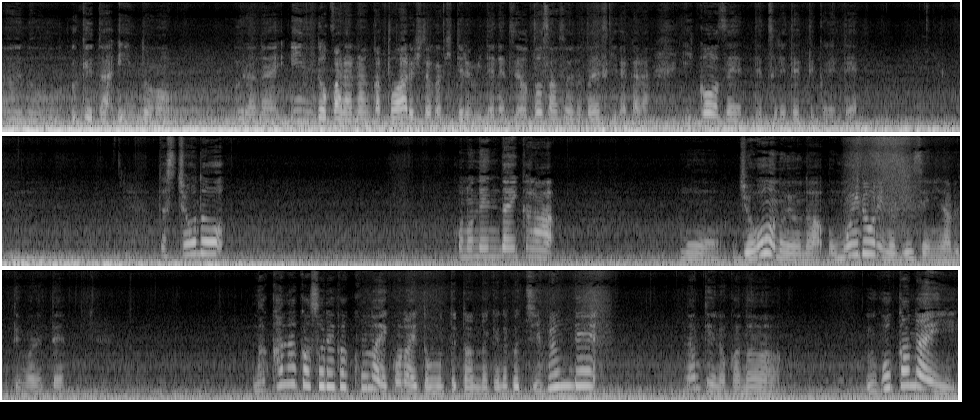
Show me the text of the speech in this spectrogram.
あの受けたインドのドからなんかとある人が来てるみたいなやつでお父さんそういうの大好きだから行こうぜって連れてってくれて私ちょうどこの年代からもう女王のような思い通りの人生になるって言われてなかなかそれが来ない来ないと思ってたんだけどやっぱ自分で何て言うのかな動かない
